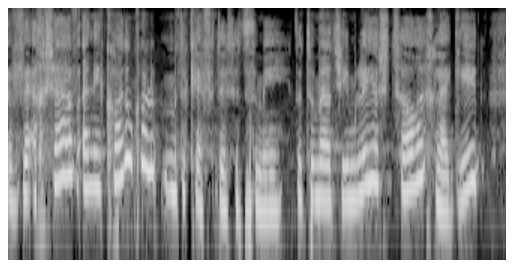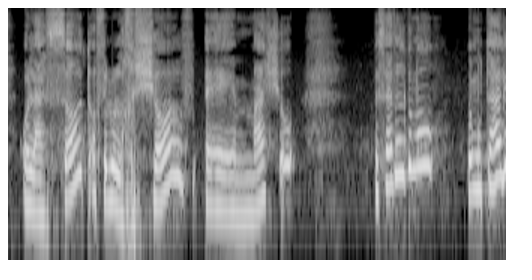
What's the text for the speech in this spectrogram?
ועכשיו אני קודם כל מתקפת את עצמי. זאת אומרת שאם לי יש צורך להגיד או לעשות, או אפילו לחשוב אה, משהו, בסדר גמור. ומותר לי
